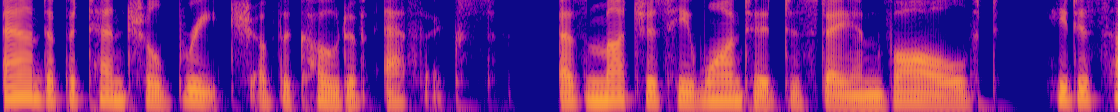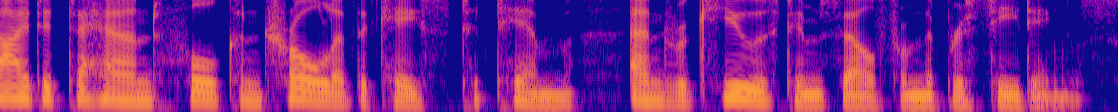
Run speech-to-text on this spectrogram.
and a potential breach of the code of ethics. As much as he wanted to stay involved, he decided to hand full control of the case to Tim and recused himself from the proceedings.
